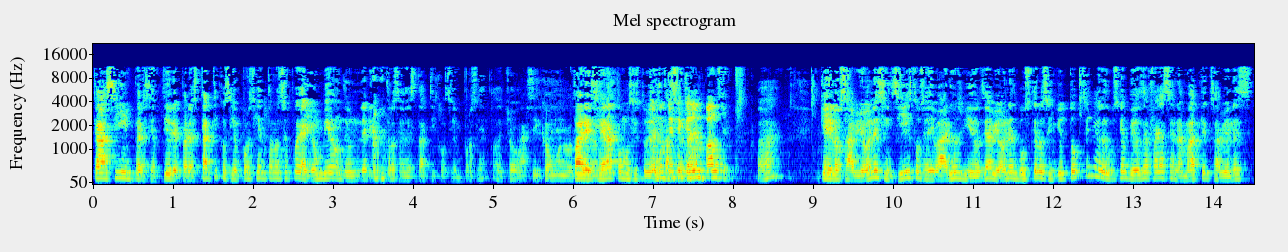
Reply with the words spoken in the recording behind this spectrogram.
casi imperceptible. Pero estático 100% no se puede. Hay un video donde un helicóptero se ve estático 100%. De hecho, Así como los pareciera como si estuviera Como que se quedó en pausa. Ajá. Que los aviones, insisto, o sea, hay varios videos de aviones, búsquenlos en YouTube, señores, busquen videos de fallas en la Matrix, aviones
